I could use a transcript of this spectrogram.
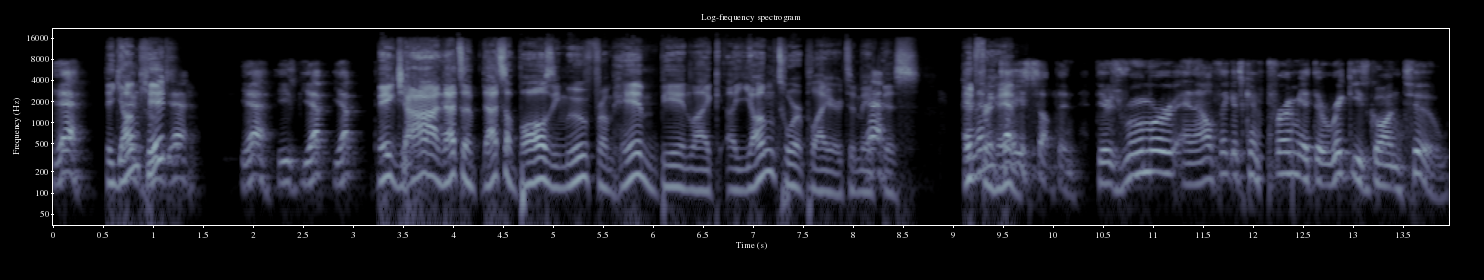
yeah, the young yeah, kid. Yeah, yeah, he's yep, yep. Big John, that's a that's a ballsy move from him, being like a young tour player to make yeah. this. Good and let me him. tell you something. There's rumor, and I don't think it's confirmed yet that Ricky's gone too.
